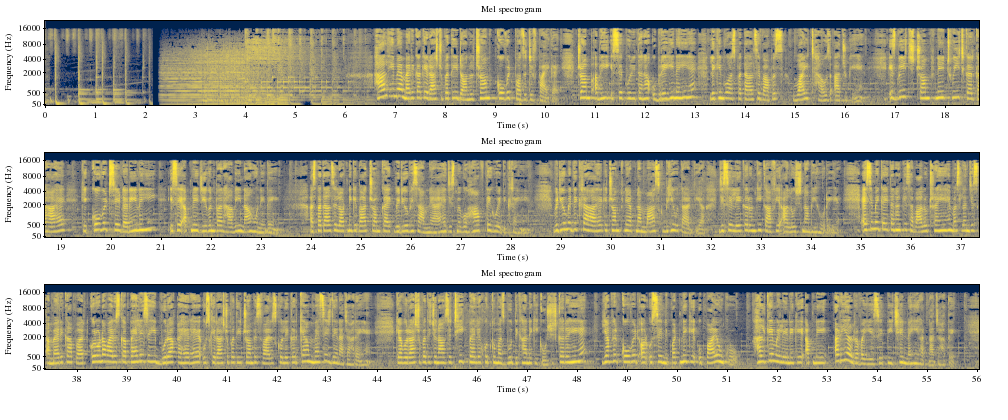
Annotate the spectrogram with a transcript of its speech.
हाल ही में America के राष्ट्रपति डोनाल्ड ट्रंप कोविड पॉजिटिव पाए गए। ट्रंप अभी इससे पूरी तरह उभरे ही नहीं हैं लेकिन वो अस्पताल से वापस व्हाइट हाउस आ चुके हैं। इस बीच ट्रंप ने ट्वीट कर कहा है कि कोविड से डरे नहीं इसे अपने जीवन पर हावी ना होने दें। अस्पताल से लौटने के बाद ट्रंप का एक वीडियो भी सामने आया है, जिसमें वो हाँफते हुए दिख रहे हैं। वीडियो में दिख रहा है कि ट्रंप ने अपना मास्क भी उतार दिया, जिसे लेकर उनकी काफ़ी आलोचना भी हो रही है। ऐसे में कई तरह के सवाल उठ रहे हैं। मसलन जिस अमेरिका पर कोरोना वायरस का पहले से ही बुरा कहर है, उसके राष्ट्रपति ट्रंप इस वायरस को लेकर क्या मैसेज देना चाह रहे हैं? क्या वो राष्ट्रपति चुनाव से ठीक पहले खुद को मज़बूत दिखाने की कोशिश कर रहे हैं, या फिर कोविड और उससे निपटने के उपायों को हल्के में लेने के अपने अड़ियल रवैये से पीछे नहीं हटना चाहते।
